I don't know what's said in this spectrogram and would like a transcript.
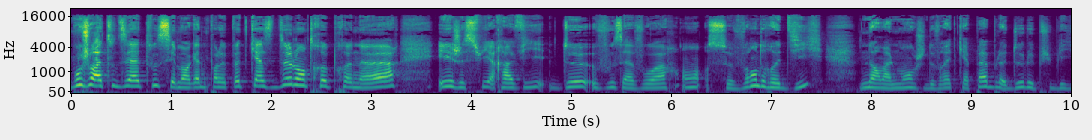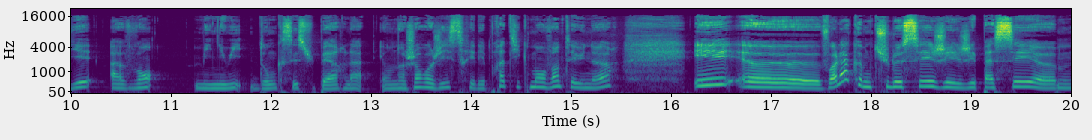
Bonjour à toutes et à tous, c'est Morgane pour le podcast de l'entrepreneur et je suis ravie de vous avoir en ce vendredi. Normalement, je devrais être capable de le publier avant minuit, donc c'est super là. Et on j'enregistre, il est pratiquement 21h. Et euh, voilà, comme tu le sais, j'ai passé euh,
